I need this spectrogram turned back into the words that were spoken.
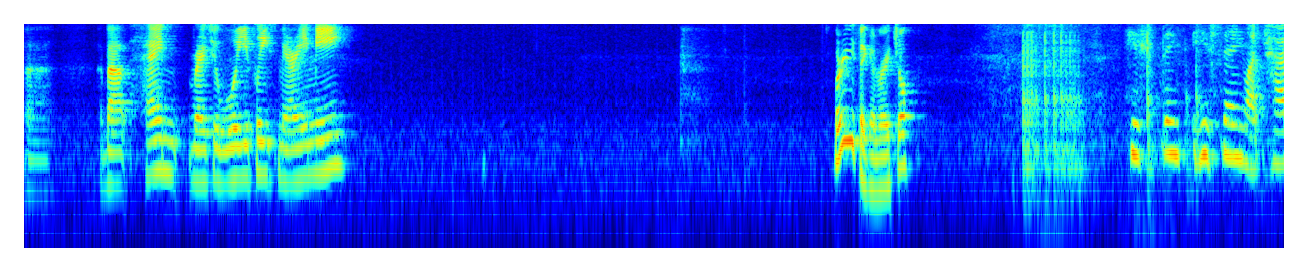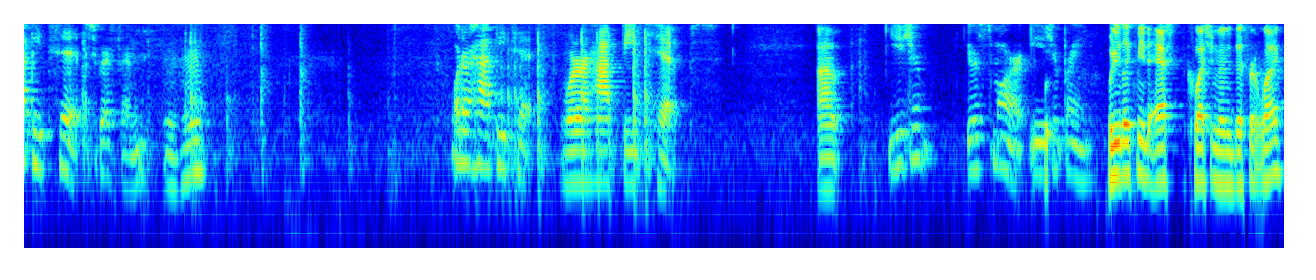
Uh, about, hey, Rachael, will you please marry me? What are you thinking, Rachael? He's think he's saying like happy tips, Griffin. Mm-hmm. What are happy tips? What are happy tips? Um, Use your you're smart. Use your brain. Would you like me to ask the question in a different way?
